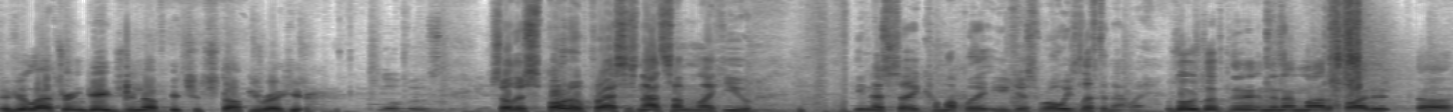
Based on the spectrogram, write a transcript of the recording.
If your lats are engaged enough, it should stop you right here. A little boost. So the Spoto press is not something like you you didn't necessarily come up with it. You just were always lifting that way. I was always lifting it, and then I modified it uh,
